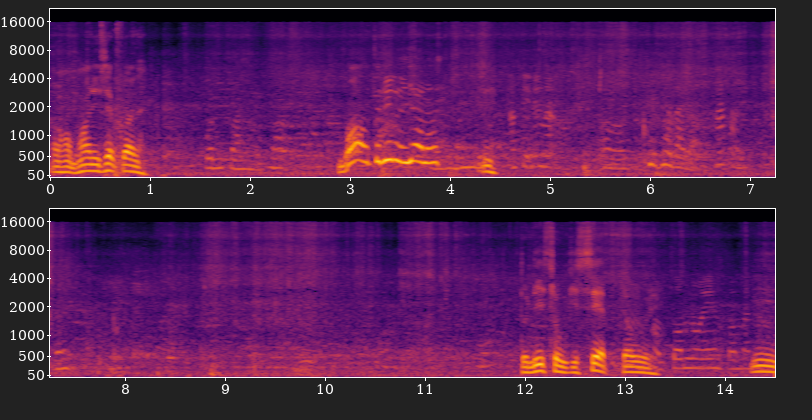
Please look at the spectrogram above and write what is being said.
Ở hòm hoa đi xếp con, này. Bó cho đi là ra nữa ตัวนี้ทรงกิเซตเจ้าเลยอืม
